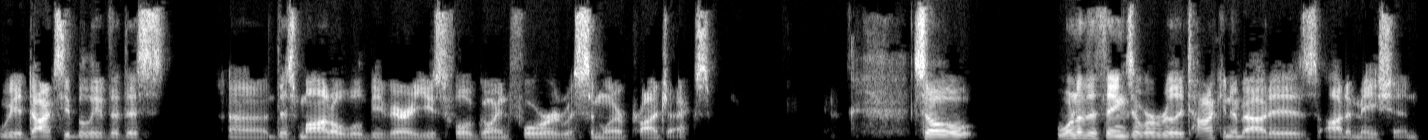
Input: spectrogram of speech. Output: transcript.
we at Doxy believe that this uh, this model will be very useful going forward with similar projects. So one of the things that we're really talking about is automation,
